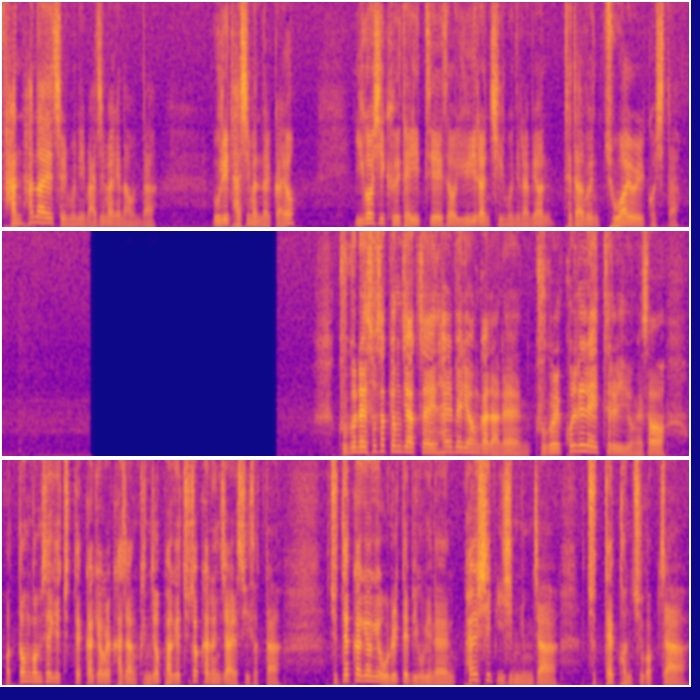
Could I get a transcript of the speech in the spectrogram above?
단 하나의 질문이 마지막에 나온다. 우리 다시 만날까요? 이것이 그 데이트에서 유일한 질문이라면 대답은 좋아요일 것이다. 구글의 수석 경제학자인 할 배리언과 나는 구글 코릴레이트를 이용해서 어떤 검색이 주택 가격을 가장 근접하게 추적하는지 알 수 있었다. 주택 가격이 오를 때 미국인은 80, 20 융자, 주택 건축업자,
